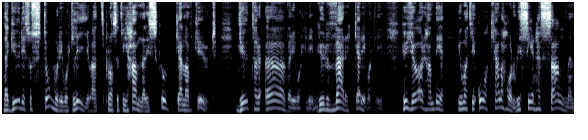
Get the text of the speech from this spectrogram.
när Gud är så stor i vårt liv att på något sätt vi hamnar i skuggan av Gud. Gud tar över i vårt liv. Gud verkar i vårt liv. Hur gör han det? Jo, att vi åkallar honom. Vi ser den här salmen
